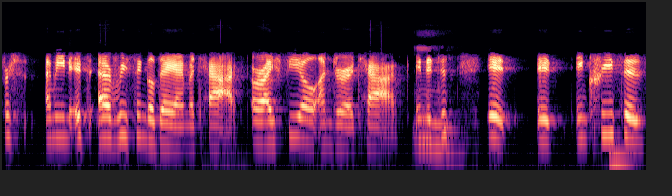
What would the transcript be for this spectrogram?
For I mean, it's every single day I'm attacked, or I feel under attack, and mm. it just it it increases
